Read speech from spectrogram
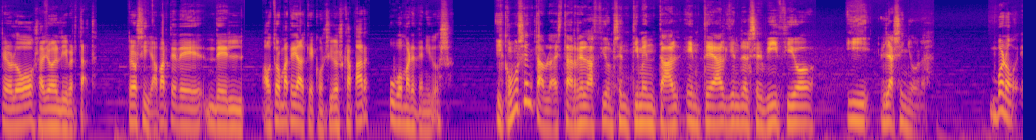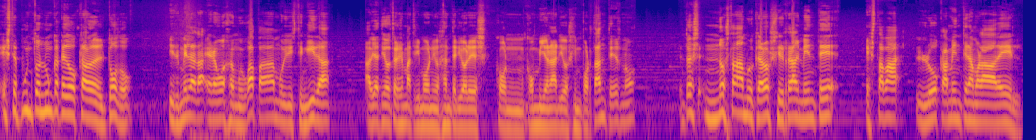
pero luego salieron en libertad. Pero sí, aparte del autor material que consiguió escapar, hubo más detenidos. ¿Y cómo se entabla esta relación sentimental entre alguien del servicio y la señora? Bueno, este punto nunca quedó claro del todo. Irmela era una mujer muy guapa, muy distinguida, había tenido tres matrimonios anteriores con, con millonarios importantes, ¿no? Entonces no estaba muy claro si realmente estaba locamente enamorada de él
